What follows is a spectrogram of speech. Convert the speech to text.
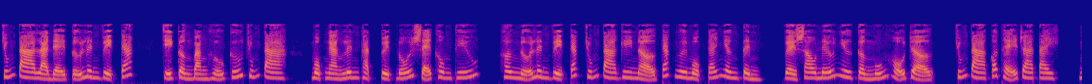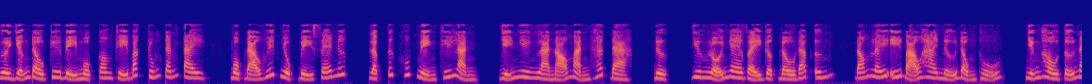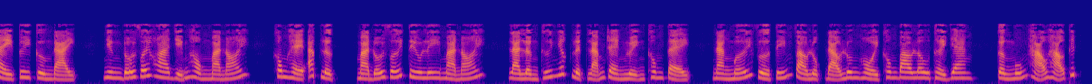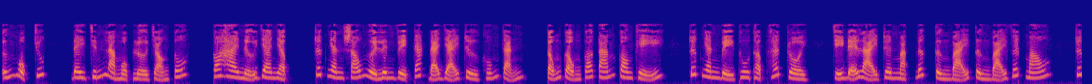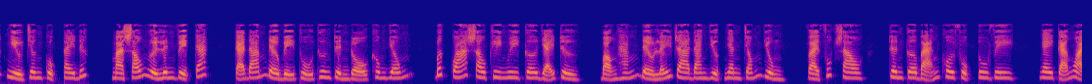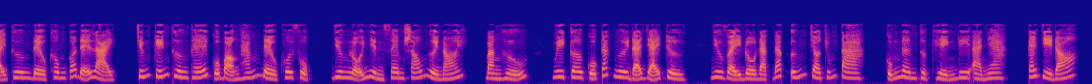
Chúng ta là đệ tử Linh Việt Các, chỉ cần bằng hữu cứu chúng ta, một ngàn linh thạch tuyệt đối sẽ không thiếu, hơn nữa Linh Việt Các chúng ta ghi nợ các ngươi một cái nhân tình, về sau nếu như cần muốn hỗ trợ, chúng ta có thể ra tay, người dẫn đầu kia bị một con khỉ bắt trúng cánh tay, một đạo huyết nhục bị xé nứt, lập tức hút miệng khí lạnh, dĩ nhiên là nỏ mạnh hết đà, được, dương lỗi nghe vậy gật đầu đáp ứng, đón lấy ý bảo hai nữ động thủ, những hầu tử này tuy cường đại, nhưng đối với hoa diễm hồng mà nói, không hề áp lực, mà đối với tiêu ly mà nói, là lần thứ nhất lịch lãm rèn luyện không tệ, nàng mới vừa tiến vào lục đạo luân hồi không bao lâu thời gian, cần muốn hảo hảo thích ứng một chút, đây chính là một lựa chọn tốt, có hai nữ gia nhập, rất nhanh sáu người linh việt các đã giải trừ khốn cảnh, tổng cộng có 8 con khỉ, rất nhanh bị thu thập hết rồi, chỉ để lại trên mặt đất từng bãi từng bãi vết máu, rất nhiều chân cục tay đứt, mà sáu người linh việt các, cả đám đều bị thụ thương trình độ không giống, bất quá sau khi nguy cơ giải trừ, bọn hắn đều lấy ra đang dược nhanh chóng dùng, vài phút sau, trên cơ bản khôi phục tu vi, ngay cả ngoại thương đều không có để lại, chứng kiến thương thế của bọn hắn đều khôi phục, dương lỗi nhìn xem sáu người nói, bằng hữu, nguy cơ của các ngươi đã giải trừ, như vậy đồ đạc đáp ứng cho chúng ta, cũng nên thực hiện đi à nha, cái gì đó.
